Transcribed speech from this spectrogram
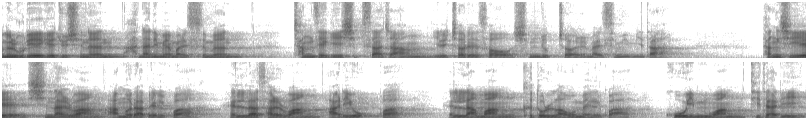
오늘 우리에게 주시는 하나님의 말씀은 창세기 14장 1절에서 16절 말씀입니다. 당시에 신할 왕 아므라벨과 엘라살 왕 아리옥과 엘람 왕 그돌라오멜과 고임 왕 디달이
